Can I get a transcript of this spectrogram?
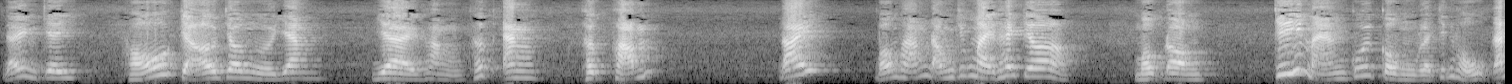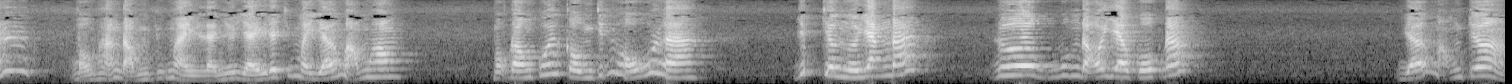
để làm chi? Hỗ trợ cho người dân về phần thức ăn, thực phẩm. Đấy bọn phản động chúng mày thấy chưa? Một đòn chí mạng cuối cùng là chính phủ đánh bọn phản động chúng mày là như vậy đó. Chúng mày dở mộng không? Một đòn cuối cùng chính phủ là giúp cho người dân đó đưa quân đội vào cuộc đó. Dở mộng chưa?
